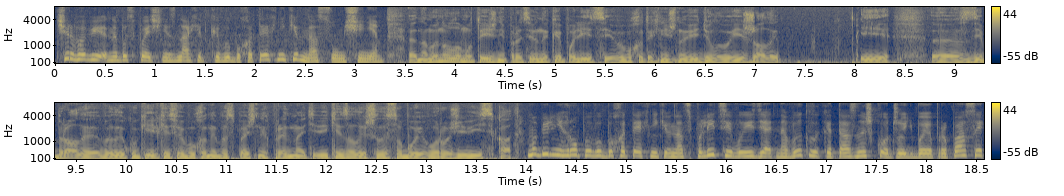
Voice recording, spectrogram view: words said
Чергові небезпечні знахідки вибухотехніків на Сумщині. На минулому тижні працівники поліції вибухотехнічного відділу виїжджали. І е, зібрали велику кількість вибухонебезпечних предметів, які залишили собою ворожі війська. Мобільні групи вибухотехніків Нацполіції виїздять на виклики та знешкоджують боєприпаси,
